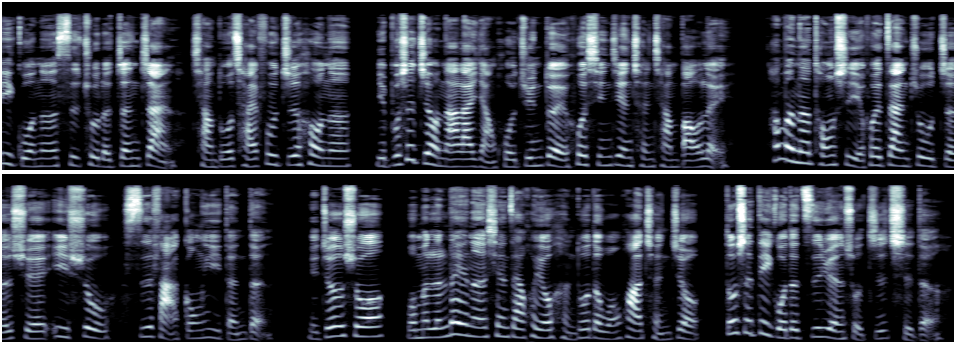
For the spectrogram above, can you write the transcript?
帝国呢四处的征战、抢夺财富之后呢，也不是只有拿来养活军队或新建城墙堡垒，他们呢同时也会赞助哲学、艺术、司法、公益等等，也就是说。我们人类呢，现在会有很多的文化成就，都是帝国的资源所支持的。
